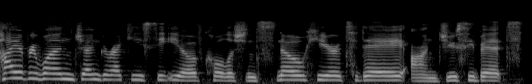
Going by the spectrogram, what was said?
Hi, everyone. Jen Gurecki, CEO of Coalition Snow, here today on Juicy Bits.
